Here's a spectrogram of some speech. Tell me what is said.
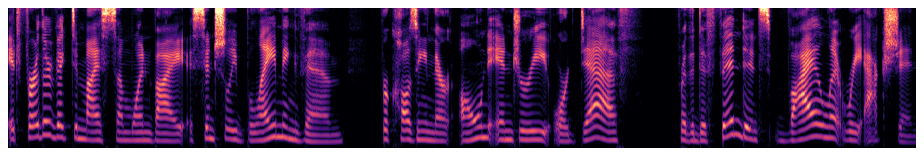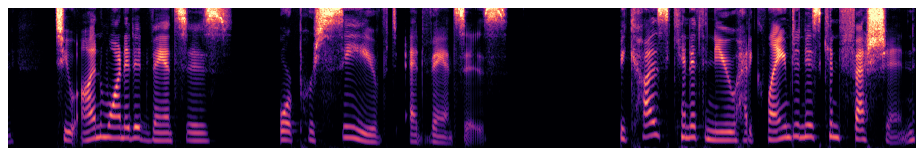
It further victimized someone by essentially blaming them for causing their own injury or death for the defendant's violent reaction to unwanted advances or perceived advances. Because Kenneth New had claimed in his confession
